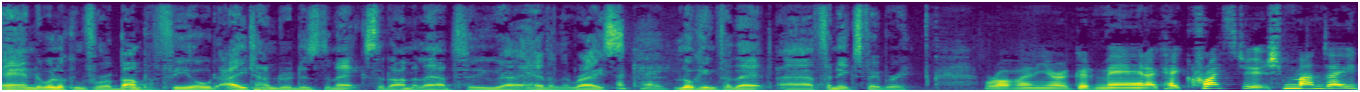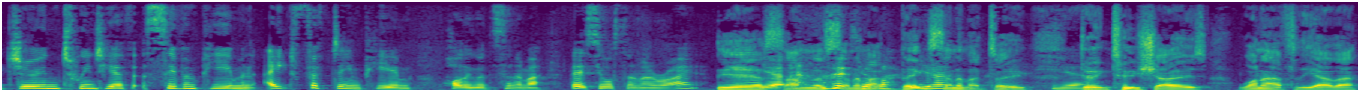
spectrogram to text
and we're looking for a bumper field. 800 is the max that I'm allowed to uh, have in the race. Okay. Looking for that uh, for next February. Robin, you're a good man. Okay, Christchurch, Monday, June 20th, 7pm and 8.15pm, Hollywood Cinema. That's your cinema, right? Yeah, Sumner That's your Cinema, big yeah. cinema too. Yeah. Doing two shows, one after the other,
